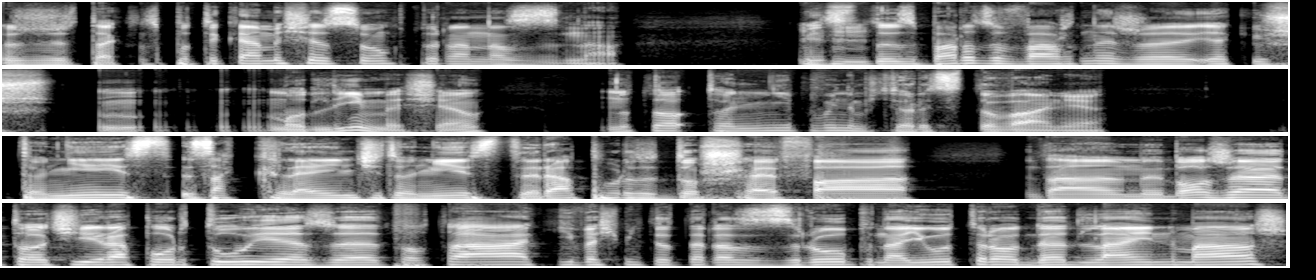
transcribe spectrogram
że tak. Spotykamy się z osobą, która nas zna. Więc Mhm. to jest bardzo ważne, że jak już modlimy się, no to, to nie powinno być to recytowanie. To nie jest zaklęcie, to nie jest raport do szefa. Tam, Boże, to ci raportuję, że to tak i weź mi to teraz zrób na jutro, deadline masz.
